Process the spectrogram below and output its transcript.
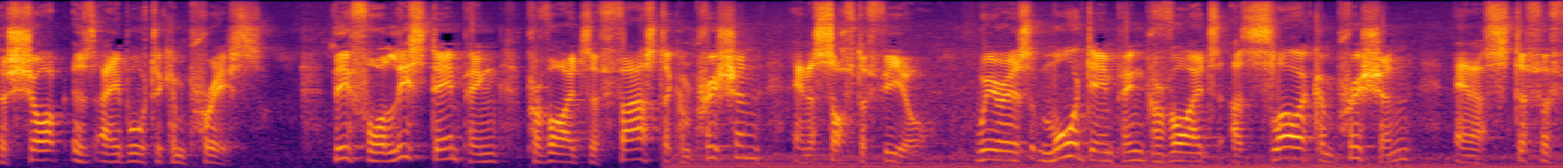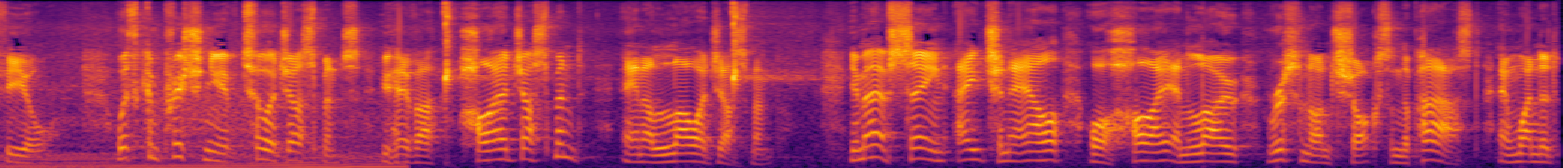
the shock is able to compress. Therefore, less damping provides a faster compression and a softer feel whereas more damping provides a slower compression and a stiffer feel. With compression you have two adjustments. You have a high adjustment and a low adjustment. You may have seen H and L or high and low written on shocks in the past and wondered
